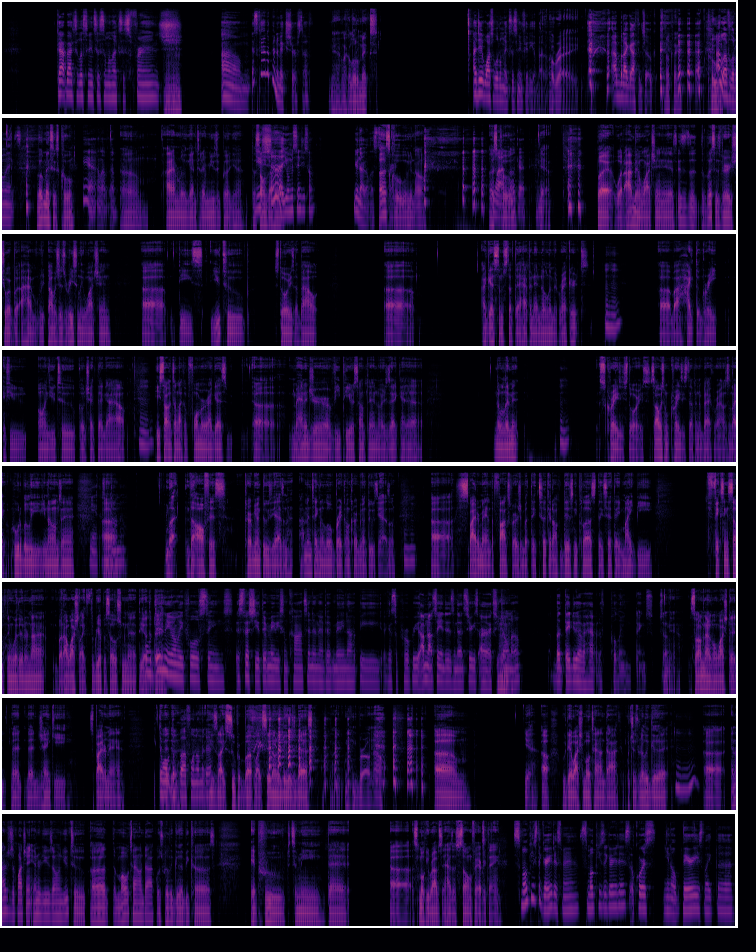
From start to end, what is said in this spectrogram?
got back to listening to some Alexis French. Mhm. Um, it's kind of been a mixture of stuff. Yeah, like a little mix. I did watch Little Mix's new video, by the way, All right. but I got the joke. Okay. Cool. I love Little Mix. Little mix is cool. yeah, I love them. Um, I haven't really gotten to their music, but yeah, the you songs should. I heard. You want me to send you songs? You're not gonna listen. Oh, that's right? cool. You know. That's wow. cool. Okay. Yeah. But what I've been watching is is the, the list is very short, but I have I was just recently watching uh these YouTube stories about uh I guess some stuff that happened at No Limit Records Mm-hmm. uh by Hike the Great. If you on YouTube, go check that guy out. mm He's talking to like a former, I guess, uh manager or VP or something or exec at uh, No Limit. hmm it's crazy stories. It's always some crazy stuff in the background. It's like who to believe, you know what I'm saying? Yeah, because we Uh, don't know. But The Office, Curb Your Enthusiasm. I've been taking a little break on Curb Your Enthusiasm. hmm Uh, Spider Man, the Fox version, but they took it off Disney Plus. They said they might be fixing something with it or not. But I watched like three episodes from that the well, other day. Disney only pulls things, especially if there may be some content in there that may not be, I guess, appropriate. I'm not saying it is in that series. I actually don't Mhm. know, but they do have a habit of pulling things. So Yeah. So I'm not gonna watch that that that janky Spider Man. The one with the buff one on the desk. He's like super buff, like sitting on the dude's desk. Like, bro, no. Um, yeah. Oh, we did watch the Motown doc, which is really good. Mhm. Uh, and I was just watching interviews on YouTube. Uh, the Motown doc was really good because it proved to me that uh Smokey Robinson has a song for everything. Smokey's the greatest, man. Smokey's the greatest. Of course, you know Barry's like the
